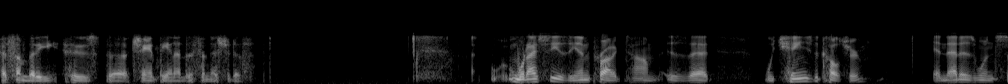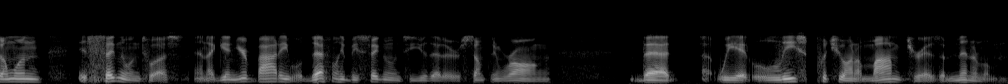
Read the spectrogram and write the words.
as somebody who's the champion of this initiative? What I see as the end product, Tom, is that we change the culture, and that is when someone is signaling to us, and again, your body will definitely be signaling to you that there's something wrong. That we at least put you on a monitor as a minimum,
